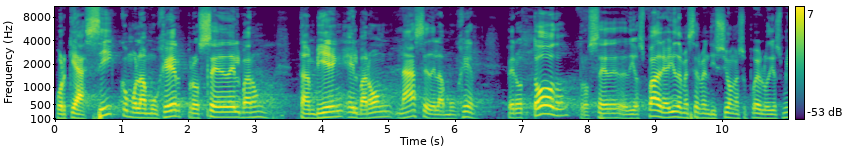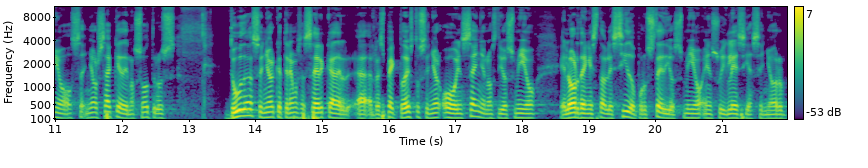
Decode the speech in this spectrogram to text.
Porque así como la mujer procede del varón, también el varón nace de la mujer. Pero todo procede de Dios. Padre, ayúdame a hacer bendición a su pueblo, Dios mío. Oh, Señor, saque de nosotros dudas, Señor, que tenemos acerca del, al respecto de esto, Señor. O oh, enséñanos, Dios mío, el orden establecido por usted, Dios mío, en su iglesia, Señor.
